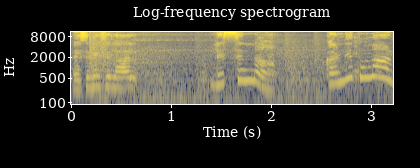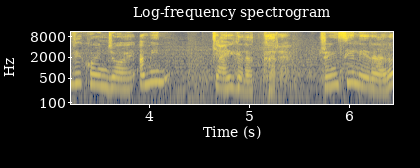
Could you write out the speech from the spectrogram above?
वैसे भी फ़िलहाल लिसन ना, करने तो ना आरवी को एंजॉय आई मीन क्या ही गलत कर रहा है? ड्रिंक्स ही ले रहा है ना?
